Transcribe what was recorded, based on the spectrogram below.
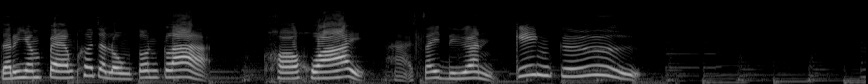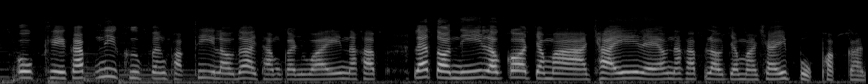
เตรียมแปลงเพื่อจะลงต้นกล้า คอควาย หาไส้เดือน กิ้งกือ โอเคครับ นี่คือแปลงผักที่เราได้ทำกันไว้นะครับ และตอนนี้เราก็จะมาใช้แล้วนะครับ เราจะมาใช้ปลูกผักกัน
